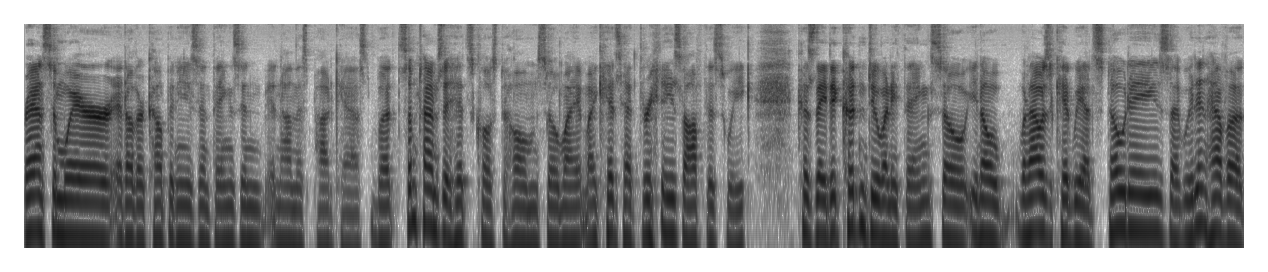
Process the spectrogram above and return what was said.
ransomware at other companies and things and, and on this podcast, but sometimes it hits close to home. So my, my kids had three days off this week because they did, couldn't do anything. So, you know, when I was a kid, we had snow days. We didn't have a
